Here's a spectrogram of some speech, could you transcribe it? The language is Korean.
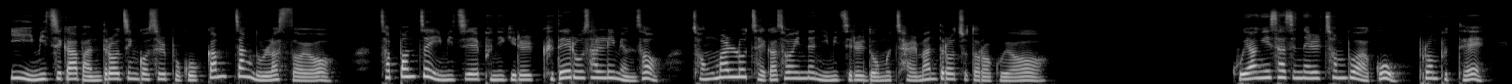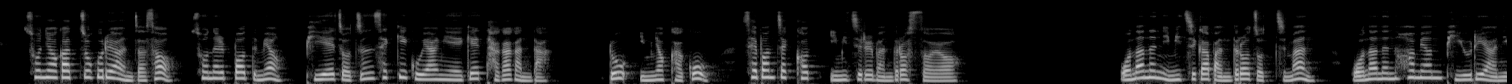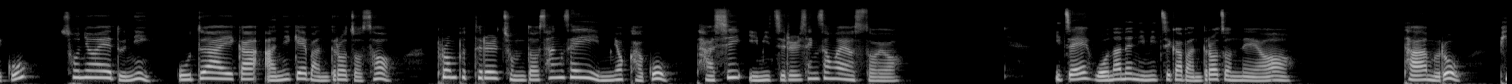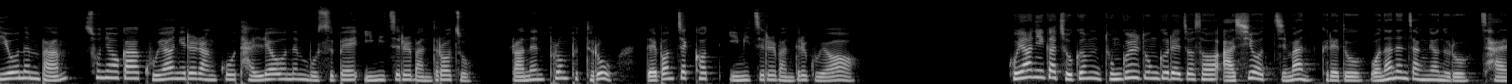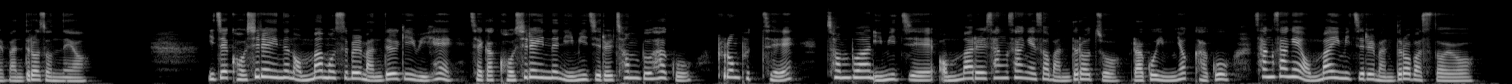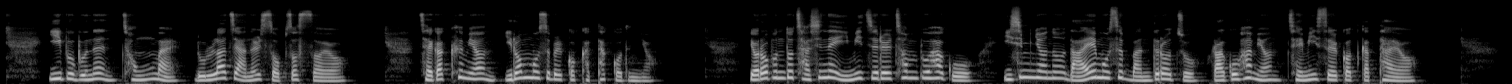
이 이미지가 만들어진 것을 보고 깜짝 놀랐어요. 첫 번째 이미지의 분위기를 그대로 살리면서 정말로 제가 서 있는 이미지를 너무 잘 만들어주더라고요. 고양이 사진을 첨부하고 프롬프트에 소녀가 쪼그려 앉아서 손을 뻗으며 비에 젖은 새끼 고양이에게 다가간다. 로 입력하고 세 번째 컷 이미지를 만들었어요. 원하는 이미지가 만들어졌지만 원하는 화면 비율이 아니고 소녀의 눈이 오드아이가 아니게 만들어져서 프롬프트를 좀 더 상세히 입력하고 다시 이미지를 생성하였어요. 이제 원하는 이미지가 만들어졌네요. 다음으로 비 오는 밤 소녀가 고양이를 안고 달려오는 모습의 이미지를 만들어줘 라는 프롬프트로 네 번째 컷 이미지를 만들고요. 고양이가 조금 동글동글해져서 아쉬웠지만 그래도 원하는 장면으로 잘 만들어졌네요. 이제 거실에 있는 엄마 모습을 만들기 위해 제가 거실에 있는 이미지를 첨부하고 프롬프트에 첨부한 이미지에 엄마를 상상해서 만들어줘 라고 입력하고 상상의 엄마 이미지를 만들어 봤어요. 이 부분은 정말 놀라지 않을 수 없었어요. 제가 크면 이런 모습일 것 같았거든요. 여러분도 자신의 이미지를 첨부하고 20년 후 나의 모습 만들어줘 라고 하면 재미있을 것 같아요.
